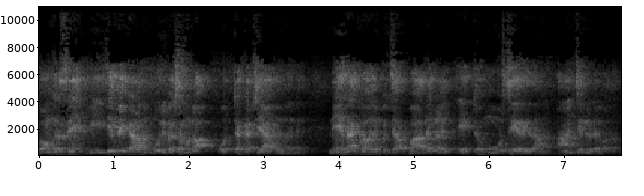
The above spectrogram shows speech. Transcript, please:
കോൺഗ്രസിനെ ബി ജെ പിക്കാളും ഭൂരിപക്ഷമുള്ള ഒറ്റക്കക്ഷിയാക്കുന്നതിന് നേതാക്കൾ അവതരിപ്പിച്ച വാദങ്ങളിൽ ഏറ്റവും മൂർച്ചയേറിയതാണ് ആന്റണിയുടെ വാദം.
